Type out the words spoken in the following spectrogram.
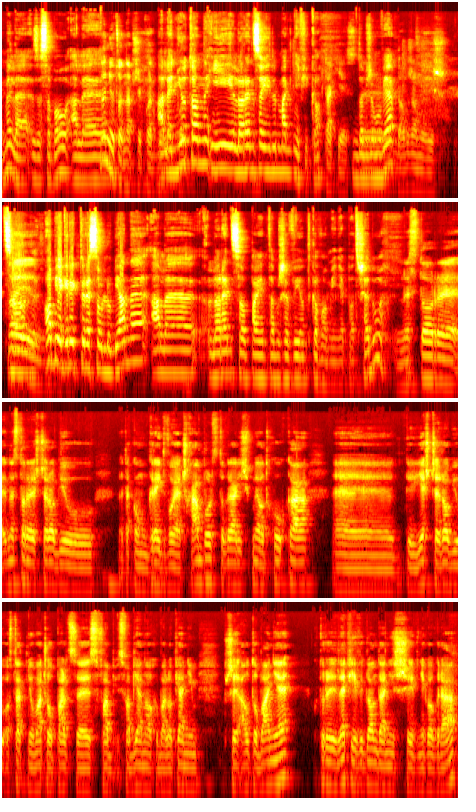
mylę ze sobą, ale... No Newton na przykład. Ale Newton i Lorenzo il Magnifico. Tak jest. Dobrze mówię? Dobrze mówisz. Co, no obie gry, które są lubiane, ale Lorenzo pamiętam, że wyjątkowo mi nie podszedł. Nestor, Nestor jeszcze robił taką Great Voyage Humboldt, to graliśmy od Huka. E, jeszcze robił ostatnio, maczał palce z, Fab, z Fabiano, chyba Lopianim przy Autobanie, który lepiej wygląda niż się w niego gra.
